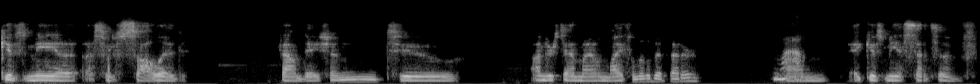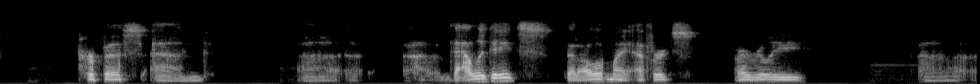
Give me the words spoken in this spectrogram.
gives me a, a, sort of solid foundation to understand my own life a little bit better. Wow. Um, it gives me a sense of purpose and uh, uh, validates that all of my efforts are really uh,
